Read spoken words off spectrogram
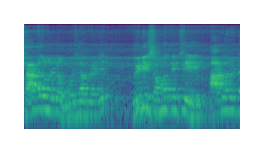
చాగలమరిలో మూడు షాపులు అండి వీటికి సంబంధించి ఆర్లగడ్డ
